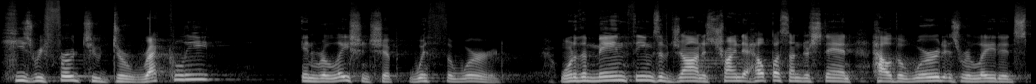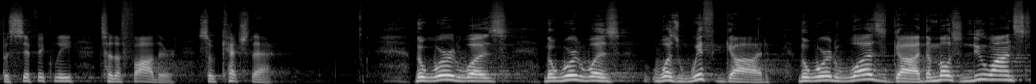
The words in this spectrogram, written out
he's referred to directly in relationship with the Word. One of the main themes of John is trying to help us understand how the Word is related specifically to the Father. So catch that. The Word was, the Word was, was with God. The Word was God. The most nuanced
